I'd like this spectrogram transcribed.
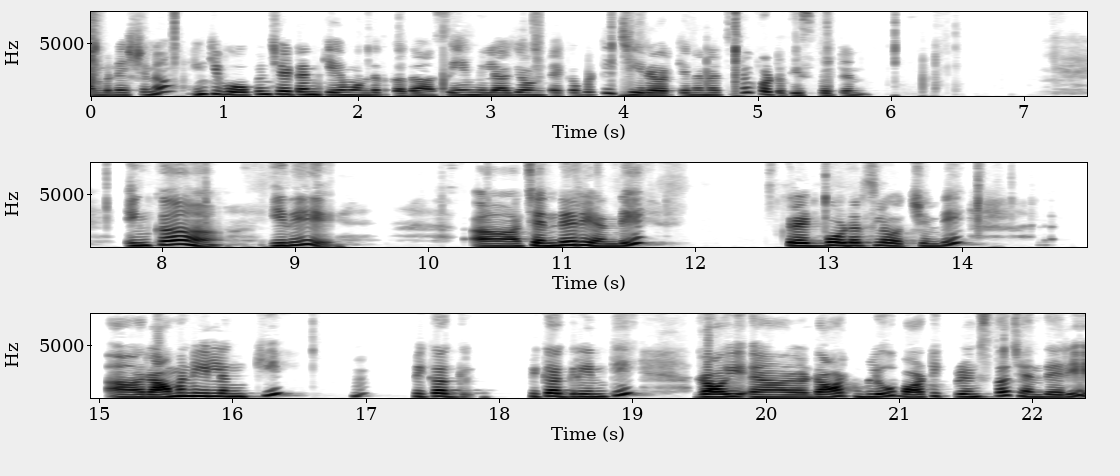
కాంబినేషన్. ఇంక ఇవి ఓపెన్ చేయడానికి ఏమి ఉండదు కదా. సేమ్ ఇలాగే ఉంటాయి కాబట్టి చీర ఎవరికైనా నచ్చితే ఫోటో తీసి పెట్టాను ఇంకా ఇది చందేరి అండి. థ్రెడ్ బోర్డర్స్లో వచ్చింది. రామనీలంకి పికా పికా గ్రీన్కి రాయ్ డార్క్ బ్లూ బాటిక్ ప్రింట్స్తో చందేరి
